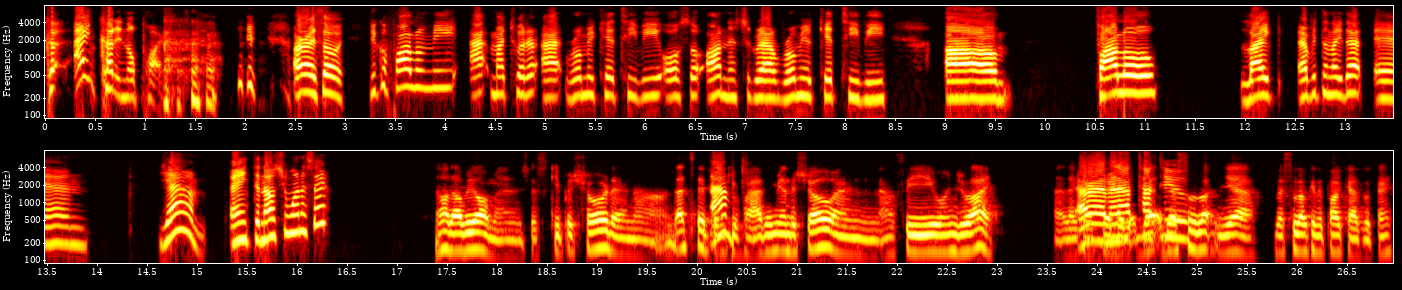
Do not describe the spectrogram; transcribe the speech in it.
cut, I ain't cutting no part. All right, so you can follow me at my Twitter at Romeo Kid TV, also on Instagram Romeo Kid TV. Um, follow, like everything like that, and yeah. Anything else you want to say? No, that'll be all, man. Just keep it short, and uh, that's it. Thank Um, you for having me on the show, and I'll see you in July. Uh, like All I right, said, man, I'll be- talk be- to you- luck- yeah, best of luck in the podcast. Okay.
